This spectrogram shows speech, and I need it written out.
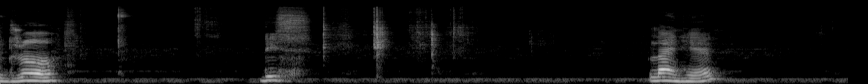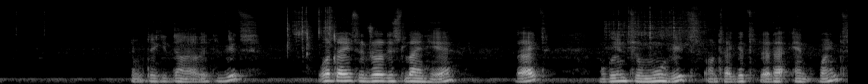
to draw this line here. Let me take it down a little bit. What I use to draw this line here right? I'm going to move it until I get to the other end point.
